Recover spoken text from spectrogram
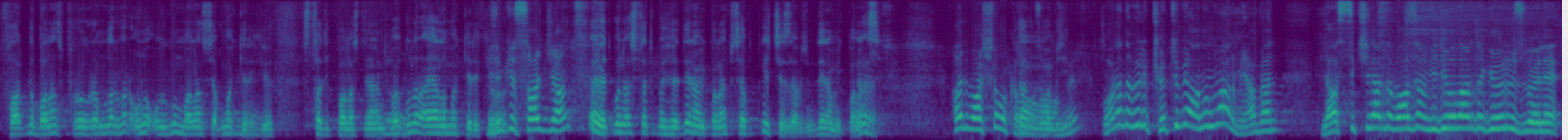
farklı balans programları var. Ona uygun balans yapmak gerekiyor. Statik balans, dinamik balans bunları ayarlamak gerekiyor. Bizimki saç jant. Evet buna statik balans, dinamik balans yapıp geçeceğiz abicim. Dinamik balans. Evet. Hadi başla bakalım Tamam o zaman abicim. Bu arada böyle kötü bir anın var mı ya? Ben lastikçilerde bazen videolarda görürüz böyle.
